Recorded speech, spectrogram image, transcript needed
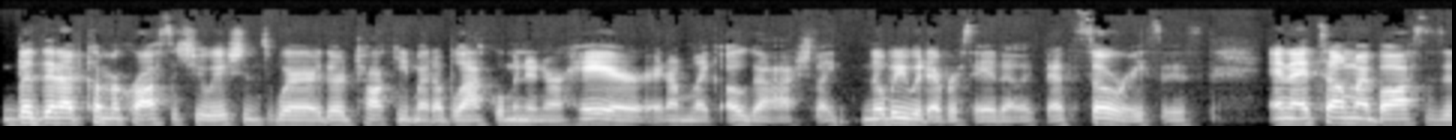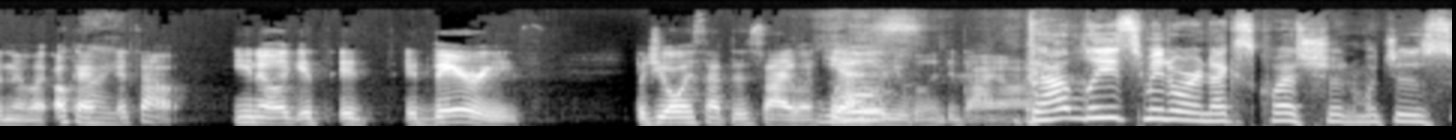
But then I've come across situations where they're talking about a black woman in her hair, and I'm like, oh gosh, like nobody would ever say that. Like that's so racist. And I tell my bosses, and they're like, okay, right. it's out. You know, like it it it varies but you always have to decide like yes. what are you willing to die on that leads me to our next question which is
